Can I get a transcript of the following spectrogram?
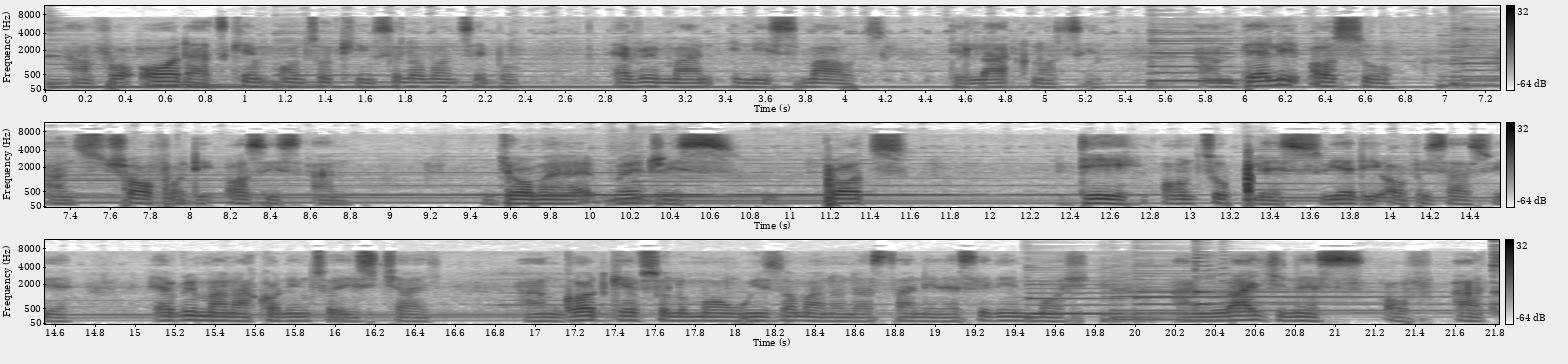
and for all that came unto King Solomon's table, every man in his mouth, they lack nothing. And barley also, and straw for the horses, and dromedaries brought they unto place where the officers were, every man according to his charge. And God gave Solomon wisdom and understanding, exceeding much, and largeness of heart,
